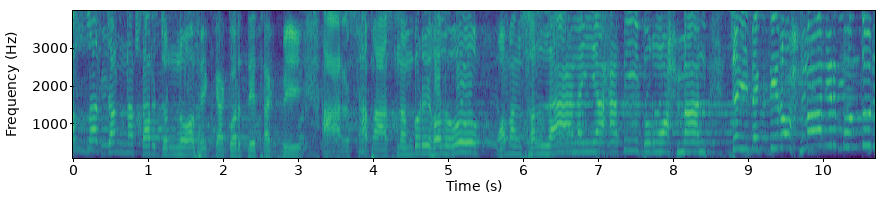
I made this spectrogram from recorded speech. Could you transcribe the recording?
আল্লাহর জান্নাত তার জন্য অপেক্ষা করতে থাকবে। আর পাঁচ নম্বরে হলো, ওমান সাল্লাহ হাবিবুর রহমান, যেই ব্যক্তি রহমানের বন্ধুর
